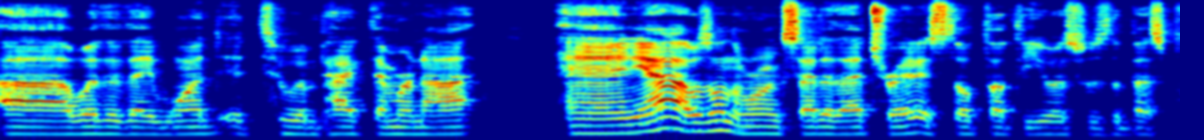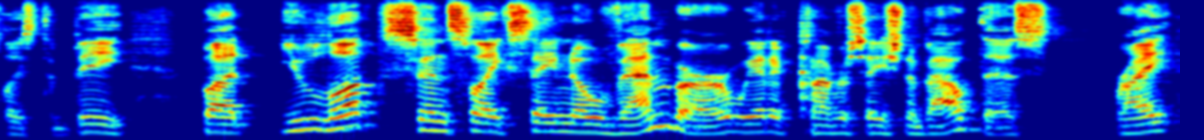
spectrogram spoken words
uh, whether they want it to impact them or not. And yeah, I was on the wrong side of that trade. I still thought the US was the best place to be. But you look since, like, say, November, we had a conversation about this, right?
